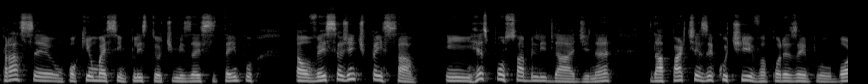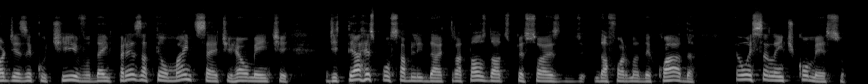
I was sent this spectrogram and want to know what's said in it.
para ser um pouquinho mais simplista e otimizar esse tempo, talvez se a gente pensar em responsabilidade, né, da parte executiva, por exemplo, o board executivo da empresa ter o mindset realmente de ter a responsabilidade de tratar os dados pessoais da forma adequada, é um excelente começo.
